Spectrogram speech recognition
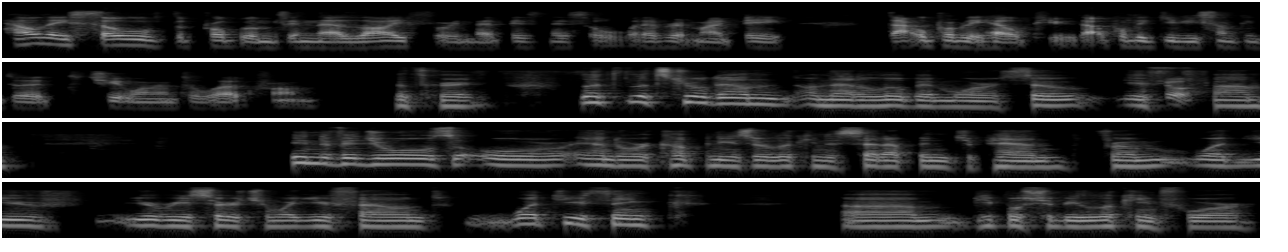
how they solve the problems in their life or in their business or whatever it might be that will probably help you. That will probably give you something to, to chew on and to work from. That's great. Let's let's drill down on that a little bit more. So if sure. um, individuals or and or companies are looking to set up in Japan from what you've your research and what you found what do you think um, people should be looking for?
